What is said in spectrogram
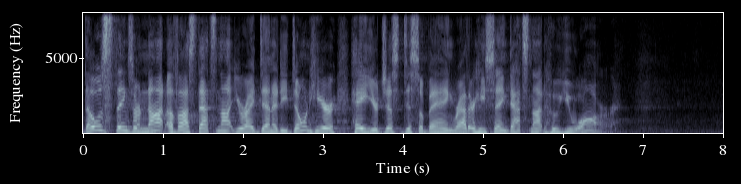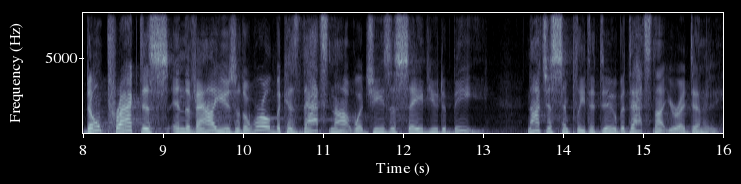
Those things are not of us. That's not your identity. Don't hear, hey, you're just disobeying. Rather, he's saying, that's not who you are. Don't practice in the values of the world because that's not what Jesus saved you to be. Not just simply to do, but that's not your identity.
